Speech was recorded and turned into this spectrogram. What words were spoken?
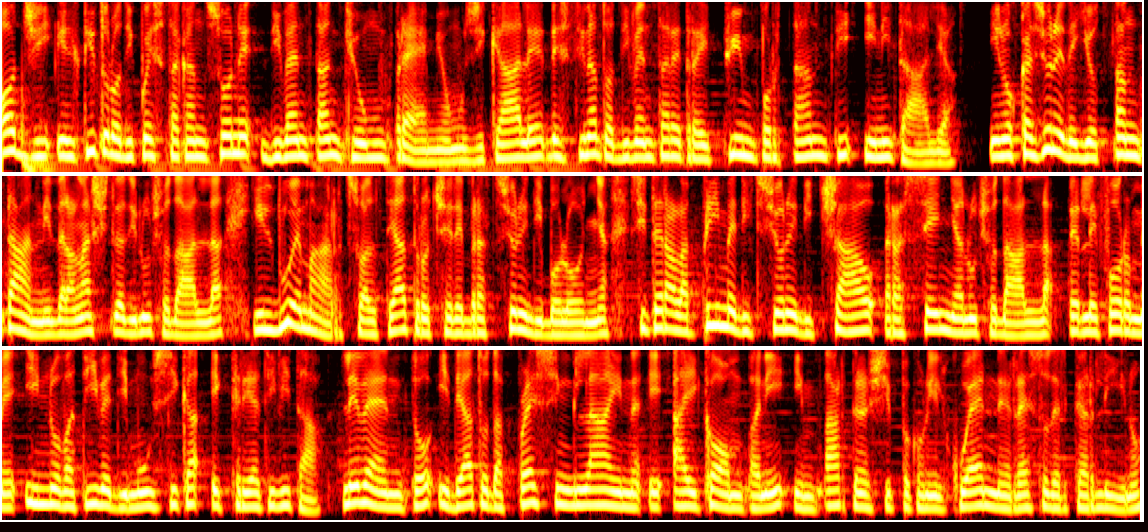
Oggi il titolo di questa canzone diventa anche un premio musicale destinato a diventare tra i più importanti in Italia. In occasione degli 80 anni della nascita di Lucio Dalla, il 2 marzo al Teatro Celebrazioni di Bologna si terrà la prima edizione di Ciao Rassegna Lucio Dalla per le forme innovative di musica e creatività. L'evento, ideato da Pressing Line e iCompany in partnership con il QN e il resto del Carlino,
